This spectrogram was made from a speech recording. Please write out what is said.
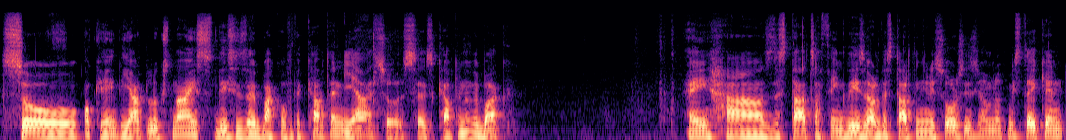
So, okay, the art looks nice. This is the back of the captain. Yeah, so it says captain on the back. And it has the stats. I think these are the starting resources, if I'm not mistaken.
